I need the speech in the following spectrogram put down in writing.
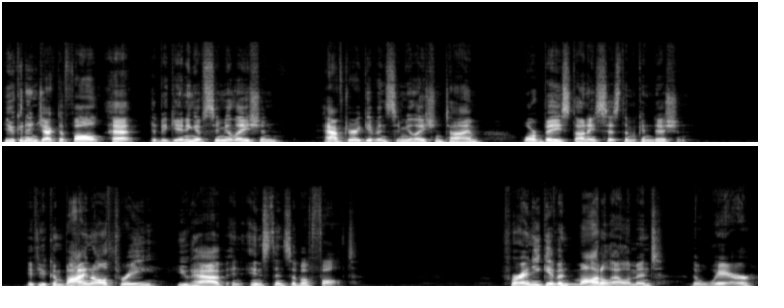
You can inject a fault at the beginning of simulation, after a given simulation time, or based on a system condition. If you combine all three, you have an instance of a fault. For any given model element, the where,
